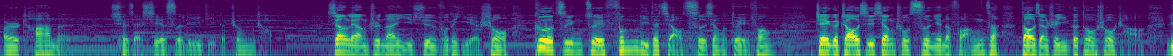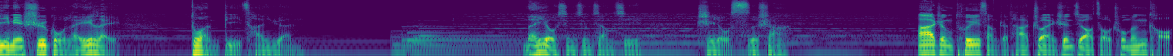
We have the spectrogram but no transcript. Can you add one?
而他们却在歇斯底里的争吵，像两只难以驯服的野兽，各自用最锋利的角刺向了对方。这个朝夕相处四年的房子，倒像是一个斗兽场，里面尸骨累累，断壁残垣，没有惺惺相惜，只有厮杀。阿正推搡着他，转身就要走出门口。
